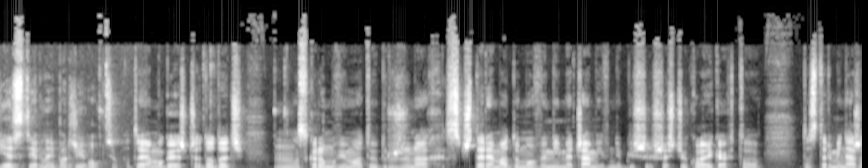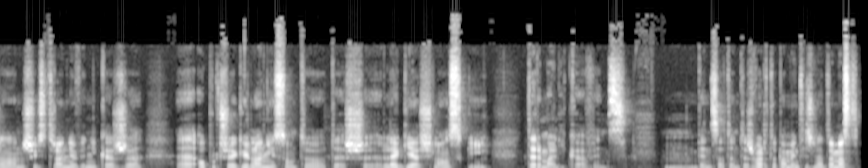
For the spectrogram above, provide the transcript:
jest jak najbardziej opcją. A to ja mogę jeszcze dodać, mm, skoro mówimy o tych drużynach z czterema domowymi meczami w najbliższych sześciu kolejkach, to, to z terminarza na naszej stronie wynika, że e, oprócz Jagiellonii są to też Legia, Śląsk i Termalika, więc, mm, więc o tym też warto pamiętać. Natomiast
